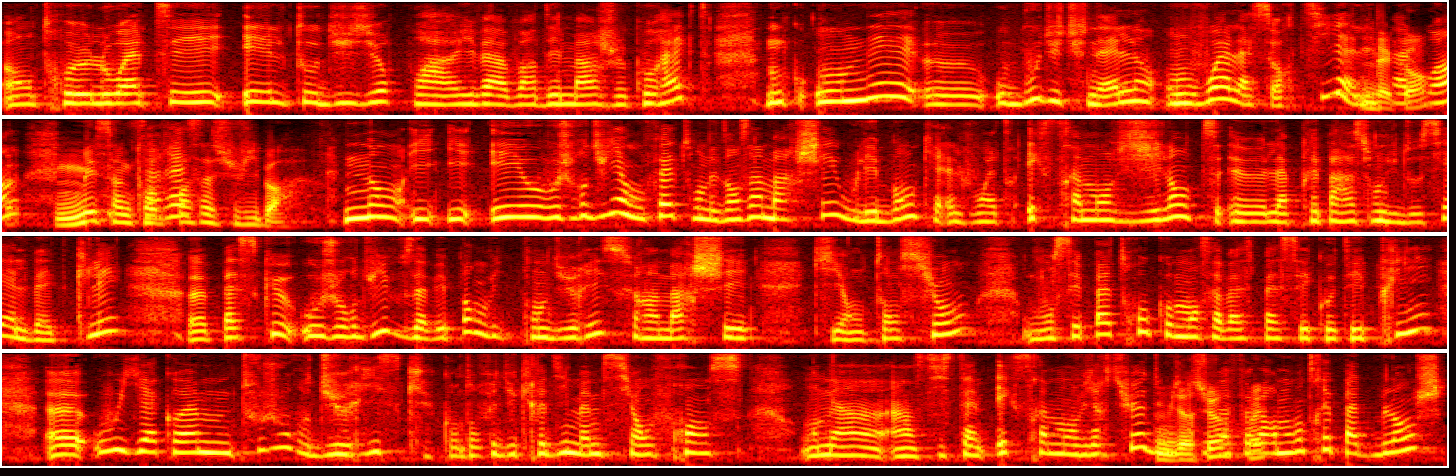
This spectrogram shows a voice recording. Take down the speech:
entre l'OAT et le taux d'usure pour arriver à avoir des marges correctes. Donc on est au bout du tunnel, on voit la sortie, elle est pas loin. Mais 5,33 ça, ça suffit pas. Non, et aujourd'hui en fait on est dans un marché où les banques, elles vont être extrêmement vigilantes. Euh, la préparation du dossier, elle va être clé euh, parce qu'aujourd'hui, vous n'avez pas envie de prendre du risque sur un marché qui est en tension, où on ne sait pas trop comment ça va se passer côté prix, euh, où il y a quand même toujours du risque quand on fait du crédit, même si en France, on a un, système extrêmement vertueux. Donc, il va falloir montrer patte blanche,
